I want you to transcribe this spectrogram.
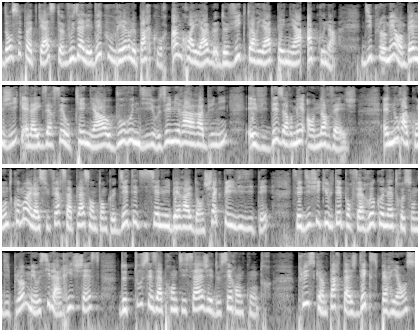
Dans ce podcast, vous allez découvrir le parcours incroyable de Victoria Peña Akuna. Diplômée en Belgique, elle a exercé au Kenya, au Burundi, aux Émirats arabes unis et vit désormais en Norvège. Elle nous raconte comment elle a su faire sa place en tant que diététicienne libérale dans chaque pays visité, ses difficultés pour faire reconnaître son diplôme, mais aussi la richesse de tous ses apprentissages et de ses rencontres. Plus qu'un partage d'expériences,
